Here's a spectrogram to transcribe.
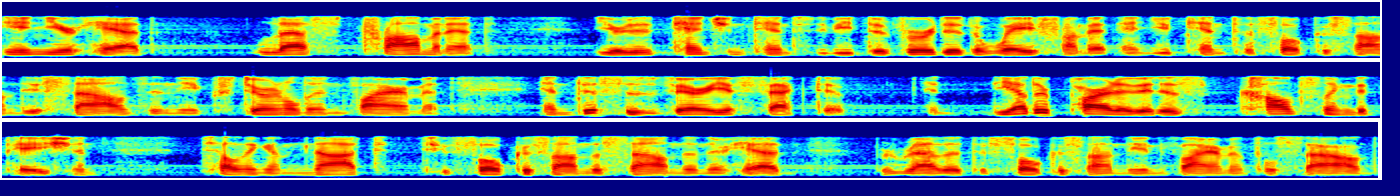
in your head less prominent, your attention tends to be diverted away from it and you tend to focus on the sounds in the external environment. And this is very effective. And the other part of it is counseling the patient, telling them not to focus on the sound in their head, but rather to focus on the environmental sound.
